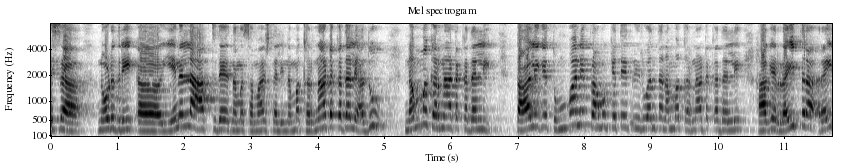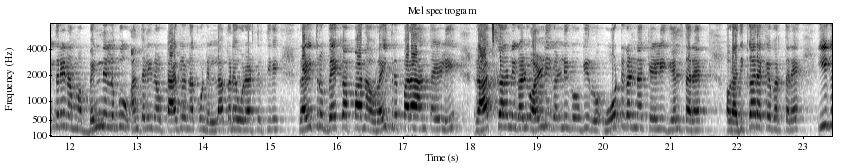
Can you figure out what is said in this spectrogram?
ಎಸ್ ನೋಡಿದ್ರಿ ಏನೆಲ್ಲ ಆಗ್ತಿದೆ ನಮ್ಮ ಸಮಾಜದಲ್ಲಿ, ನಮ್ಮ ಕರ್ನಾಟಕದಲ್ಲಿ, ಅದು ನಮ್ಮ ಕರ್ನಾಟಕದಲ್ಲಿ. ತಾಳಿಗೆ ತುಂಬಾ ಪ್ರಾಮುಖ್ಯತೆ ಇರುವಂಥ ನಮ್ಮ ಕರ್ನಾಟಕದಲ್ಲಿ, ಹಾಗೆ ರೈತರ, ರೈತರೇ ನಮ್ಮ ಬೆನ್ನೆಲುಬು ಅಂತೇಳಿ ನಾವು ಟ್ಯಾಗ್ಲನ್ನು ಹಾಕೊಂಡು ಎಲ್ಲ ಕಡೆ ಓಡಾಡ್ತಿರ್ತೀವಿ. ರೈತರು ಬೇಕಪ್ಪ, ನಾವು ರೈತರ ಪರ ಅಂತ ಹೇಳಿ ರಾಜಕಾರಣಿಗಳು ಹಳ್ಳಿಗಳಿಗೆ ಹೋಗಿ ಓಟ್ಗಳನ್ನ ಕೇಳಿ ಗೆಲ್ತಾರೆ, ಅವ್ರ ಅಧಿಕಾರಕ್ಕೆ ಬರ್ತಾರೆ. ಈಗ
